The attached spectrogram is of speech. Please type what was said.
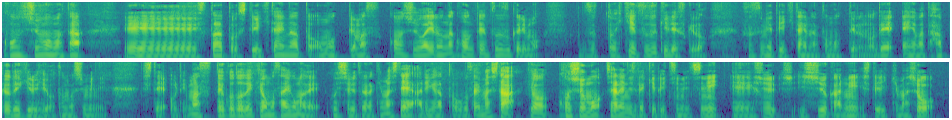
今週もまた、えー、スタートしていきたいなと思ってます。今週はいろんなコンテンツ作りもずっと引き続きですけど、進めていきたいなと思ってるので、えー、また発表できる日を楽しみにしております。ということで今日も最後までご視聴いただきましてありがとうございました。今日、今週もチャレンジできる一日に、えー、1週間にしていきましょう。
